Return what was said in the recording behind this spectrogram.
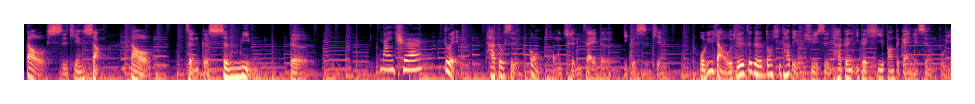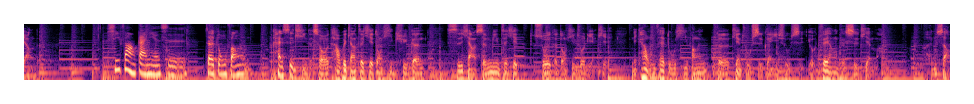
到时间上到整个生命的 nature，对，它都是共同存在的一个时间。我就想，我觉得这个东西它的有趣是，它跟一个西方的概念是很不一样的。西方概念是在东方。看事情的时候，他会将这些东西去跟思想、生命这些所有的东西做连接。你看，我们在读西方的建筑史跟艺术史，有这样的事件吗？很少，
